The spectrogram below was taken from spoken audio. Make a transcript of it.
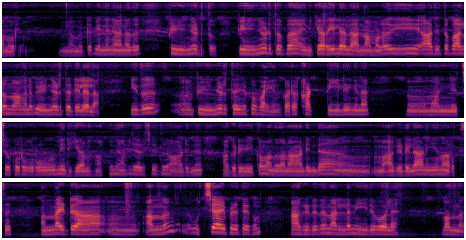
എന്ന് പറഞ്ഞു. എന്നിട്ട് പിന്നെ ഞാനത് പിഴിഞ്ഞെടുത്തു. പിഴിഞ്ഞെടുത്തപ്പോൾ എനിക്കറിയില്ലല്ലോ നമ്മൾ ഈ ആദ്യത്തെ പാലൊന്നും അങ്ങനെ പിഴിഞ്ഞെടുത്തിട്ടില്ലല്ലോ. ഇത് പിഴിഞ്ഞെടുത്ത് കഴിഞ്ഞപ്പോൾ ഭയങ്കര കട്ടിയിൽ ഇങ്ങനെ മഞ്ഞച്ച് കുറുകുറൂന്നിരിക്കുകയാണ് അപ്പോൾ ഞാൻ വിചാരിച്ചു ഇത് ആടിന് അകിടി വീക്കം വന്നതാണ് ആടിന്റെ അകിടിലാണെങ്കിൽ നിറച്ച് നന്നായിട്ട് ആ അന്ന് ഉച്ചയായപ്പോഴത്തേക്കും അകിടിൽ നല്ല നീര് പോലെ വന്ന്.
